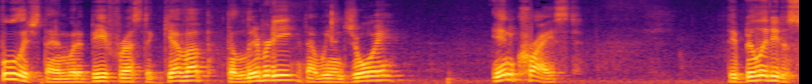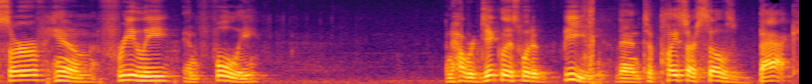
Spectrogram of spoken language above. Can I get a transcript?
foolish then would it be for us to give up the liberty that we enjoy in Christ, the ability to serve him freely and fully? And how ridiculous would it be then to place ourselves back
